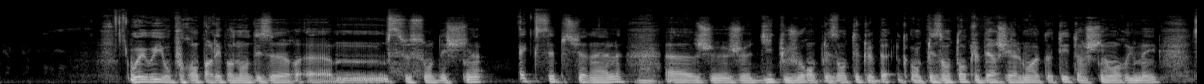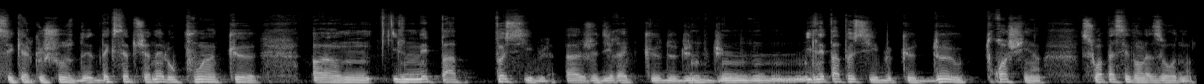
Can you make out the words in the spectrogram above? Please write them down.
Oui, oui, on pourrait en parler pendant des heures. Euh, ce sont des chiens exceptionnels. Euh, je, dis toujours en, que le, en plaisantant que le berger allemand à côté est un chien enrhumé. C'est quelque chose d'exceptionnel au point que il n'est pas possible, euh, je dirais que d'une, il n'est pas possible que deux ou trois chiens soient passés dans la zone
